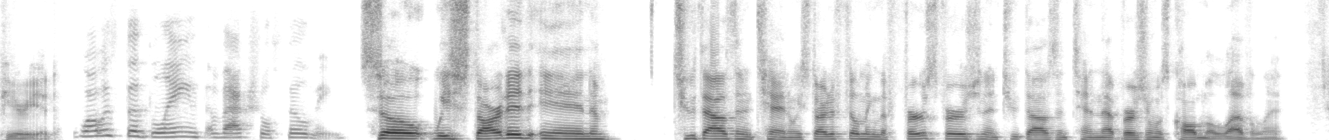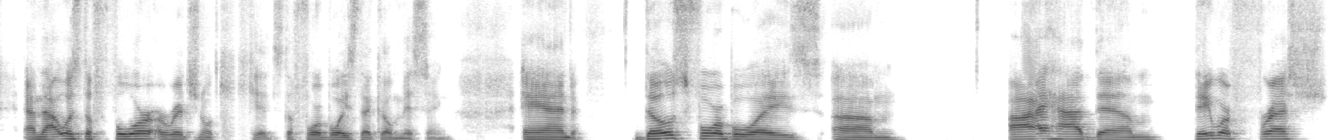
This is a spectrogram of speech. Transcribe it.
period. What was the length of actual filming? So we started in 2010 we started filming the first version in 2010 that version was called malevolent. And that was the four original kids the four boys that go missing. And those four boys um i had them they were fresh,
